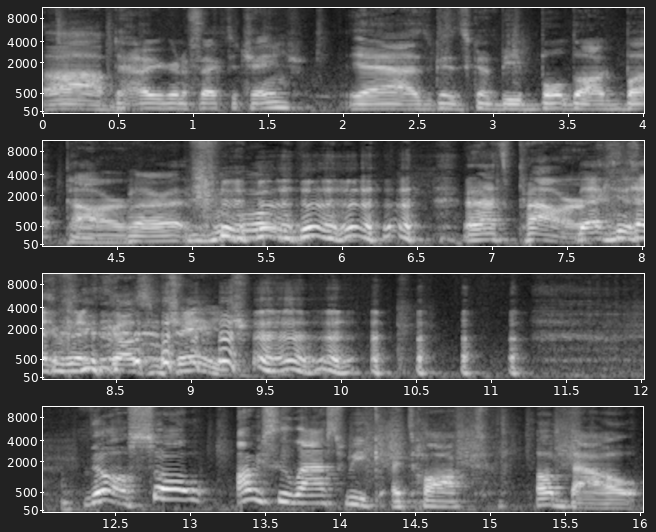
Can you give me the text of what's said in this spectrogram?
Um, How you're going to affect the change? yeah, it's, gonna- it's gonna be bulldog butt power, All right. And that's power. that, that, that can cause some change. No, so obviously last week I talked about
